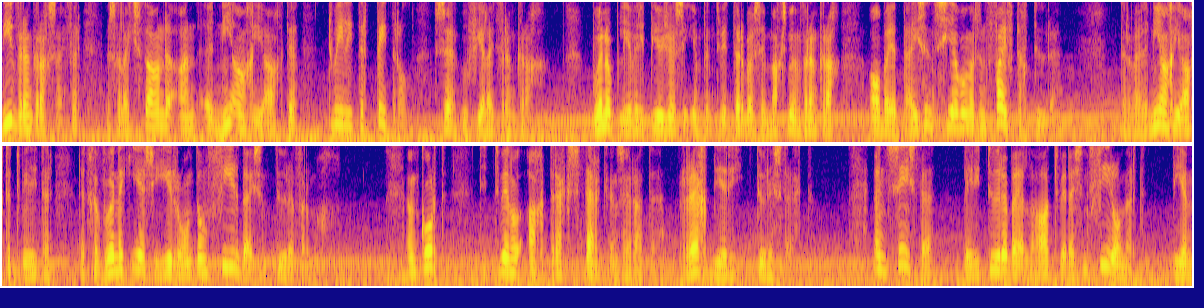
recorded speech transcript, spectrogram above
Die wrinkragsyfer is gelykstaande aan 'n nie aangejaagde 2 liter petrol se hoeveelheid wrinkrag. Boonop lewer die Peugeot se 1.2 turbo sy maksimum wrinkrag al by 1750 toere, terwyl 'n nie aangejaagde 2 liter dit gewoonlik eers hier rondom 4000 toere vermag. In kort, die 208 trek sterk in sy ratte, reg deur die toere strek. In 6de lê die toere by 'n lae 2400 teen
